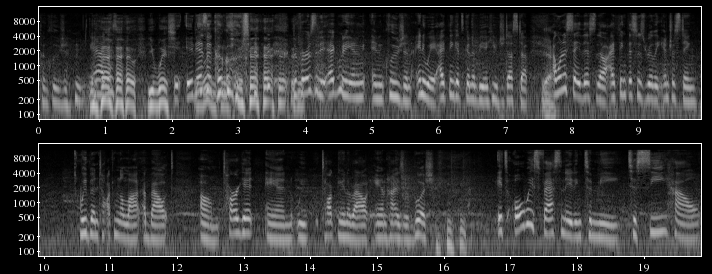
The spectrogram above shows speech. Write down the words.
conclusion. yeah, it is. you wish. It- it is a conclusion. Diversity, equity, and, and inclusion. Anyway, I think it's going to be a huge dust up. Yeah. I want to say this, though. I think this is really interesting. We've been talking a lot about um, Target and we're talking about Anheuser-Busch. it's always fascinating to me to see how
